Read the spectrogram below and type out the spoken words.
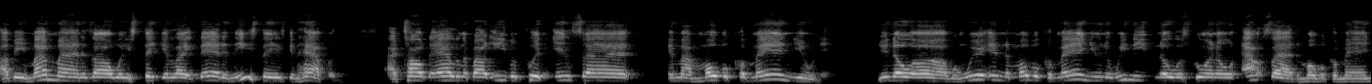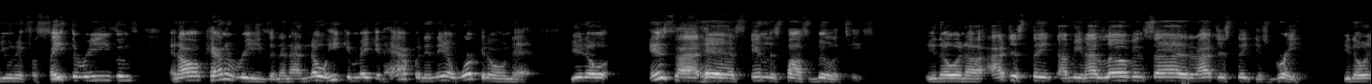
I mean, my mind is always thinking like that, and these things can happen. I talked to Alan about even putting inside in my mobile command unit. You know, uh, when we're in the mobile command unit, we need to know what's going on outside the mobile command unit for safety reasons and all kind of reasons. And I know he can make it happen, and they're working on that. You know, inside has endless possibilities. You know, and uh, I just think, I mean, I love inside, and I just think it's great. You know,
